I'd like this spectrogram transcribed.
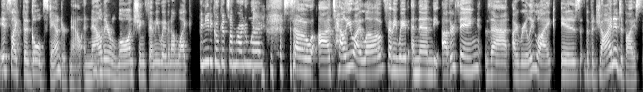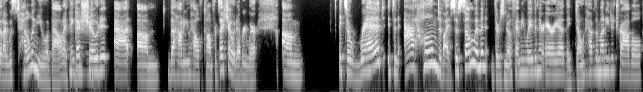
it's like the gold standard now, and now Mhm. they're launching Femi Wave, and I'm like, I need to go get some right away. so I tell you, I love Femi Wave, and then the other thing that I really like is the vagina device that I was telling you about. I think I Mhm. showed it at um, the How Do You Health conference. I show it everywhere. Um, it's a red, it's an at home device. So some women, there's no Femi Wave in their area. They don't have the money to travel.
